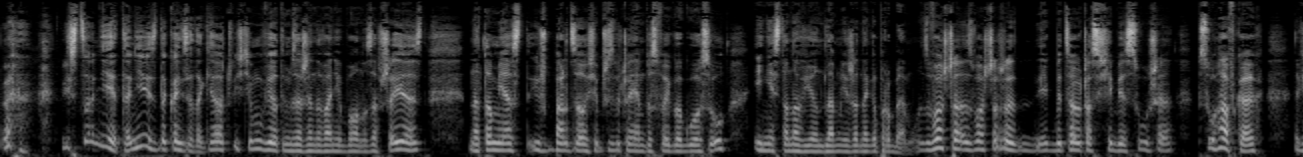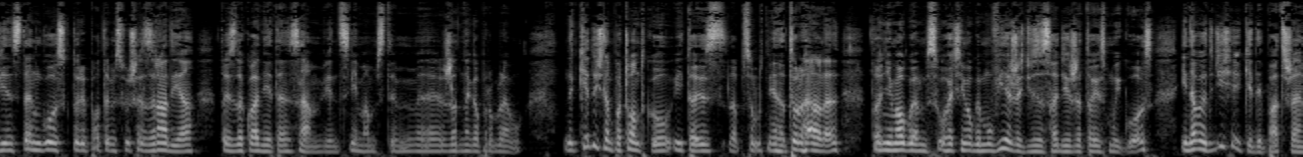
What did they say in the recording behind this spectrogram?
Wiesz co, nie, to nie jest do końca tak. Ja oczywiście mówię o tym zażenowaniu, bo ono zawsze jest, natomiast już bardzo się przyzwyczaiłem do swojego głosu i nie stanowi on dla mnie żadnego problemu. Zwłaszcza, zwłaszcza, że jakby cały czas siebie słyszę w słuchawkach, więc ten głos, który potem słyszę z radia, to jest dokładnie ten sam, więc nie mam z tym e, żadnego problemu. Kiedyś na początku, i to jest absolutnie naturalne, to nie mogłem słuchać, nie mogłem uwierzyć w zasadzie, że to jest mój głos, głos i nawet dzisiaj, kiedy patrzę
